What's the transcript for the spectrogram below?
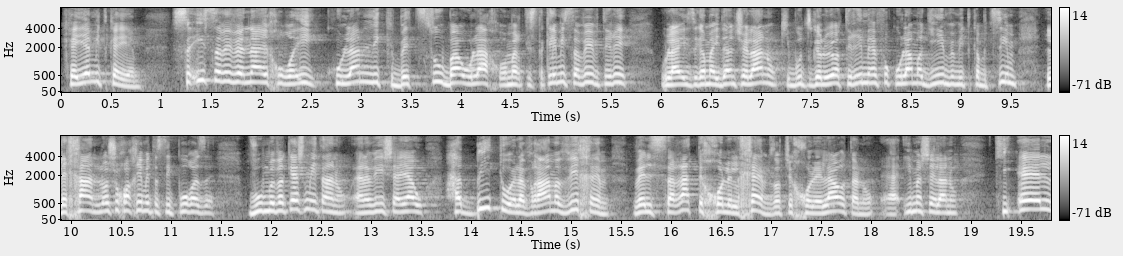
קיים מתקיים. שאי סביב עינייך וראי, כולם נקבצו באו לך. הוא אומר, תסתכלי מסביב, תראי, אולי זה גם העידן שלנו, קיבוץ גלויות, תראי מאיפה כולם מגיעים ומתקבצים לכאן, לא שוכחים את הסיפור הזה. והוא מבקש מאיתנו, הנביא ישעיהו, הביטו אל אברהם אביכם ואל שרה תחוללכם, זאת שחוללה אותנו, האימא שלנו, כי אל,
